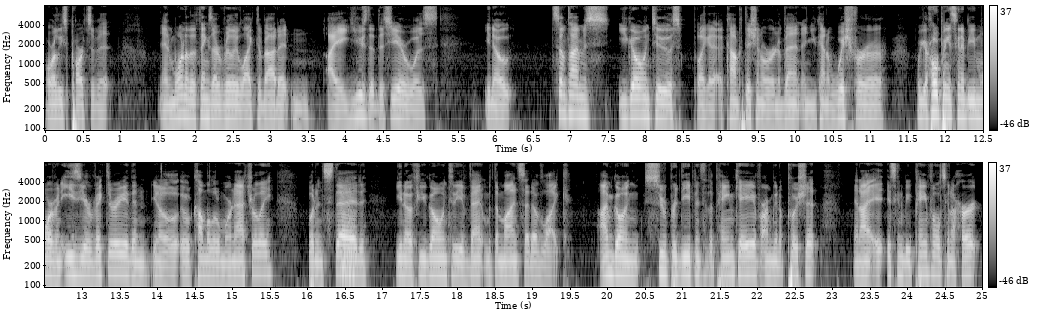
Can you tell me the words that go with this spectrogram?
or at least parts of it. And one of the things I really liked about it, and I used it this year, was, you know, sometimes you go into a, like a, a, competition or an event and you kind of wish for, or you're hoping it's going to be more of an easier victory, then you know it'll come a little more naturally. But instead, mm-hmm. you know, if you go into the event with the mindset of like, I'm going super deep into the pain cave, or I'm going to push it, and I it's going to be painful, it's going to hurt,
